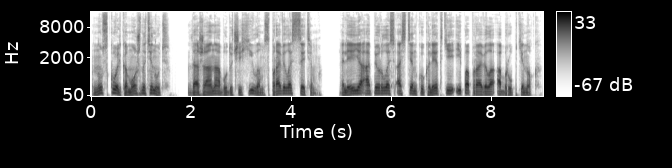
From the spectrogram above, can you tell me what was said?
Ну сколько можно тянуть? Даже она, будучи хилом, справилась с этим. Лея оперлась о стенку клетки и поправила обрубки ног.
